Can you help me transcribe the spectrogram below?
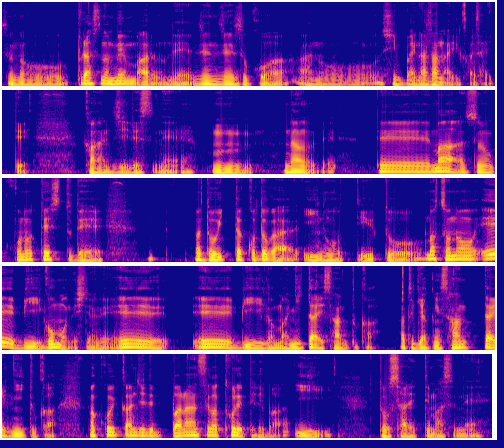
その、プラスの面もあるので、全然そこは、あの、心配なさないでくださいって感じですね。うん。なので、で、まあ、その、このテストで、まあ、どういったことがいいのっていうと、まあ、その A、B、5問でしたよね。A、A、B がまあ2対3とか、あと逆に3対2とか、まあ、こういう感じでバランスが取れてればいいとされてますね。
